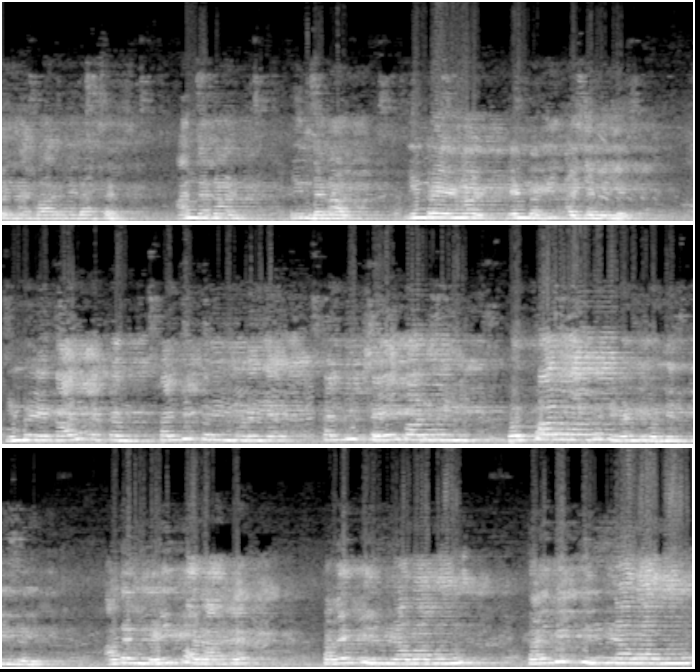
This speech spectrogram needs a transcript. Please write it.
சொன்னார் பாரதிதாசன் அந்த நாள் இந்த நாள் இன்றைய நாள் என்பதில் ஐயமில்லை. இன்றைய காலகட்டம் கல்வித்துறையினுடைய கல்வி செயல்பாடுகளின் பொற்காலமாக திகழ்ந்து கொண்டிருக்கின்றது. அதன் வெளிப்பாடாக கலை திருவிழாவாகவும் கல்வி திருவிழாவாகவும்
